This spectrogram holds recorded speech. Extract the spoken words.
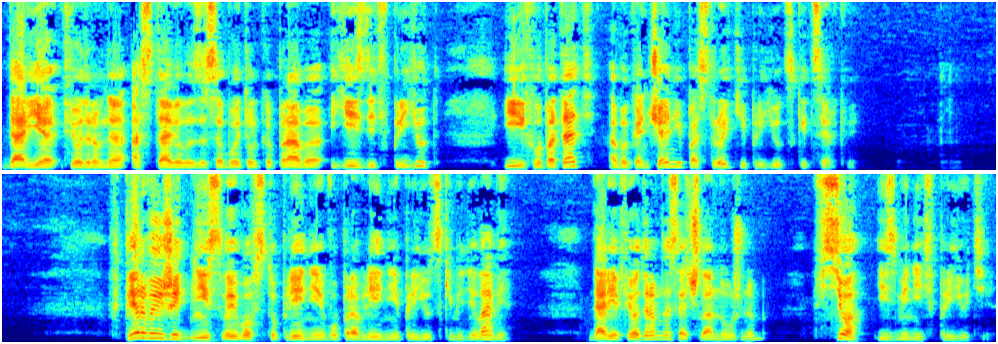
Дарья Федоровна оставила за собой только право ездить в приют и хлопотать об окончании постройки приютской церкви. В первые же дни своего вступления в управление приютскими делами Дарья Федоровна сочла нужным все изменить в приюте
